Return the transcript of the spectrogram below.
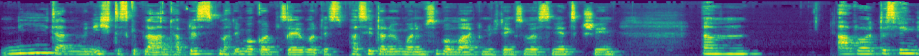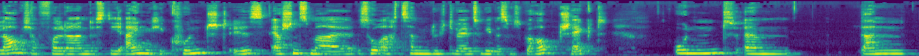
nie dann, wenn ich das geplant habe. Das macht immer Gott selber. Das passiert dann irgendwann im Supermarkt und ich denke so, was ist denn jetzt geschehen? Ähm, aber deswegen glaube ich auch voll daran, dass die eigentliche Kunst ist, erstens mal so achtsam durch die Welt zu gehen, dass man es überhaupt checkt und ähm, dann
